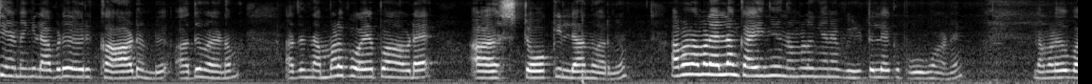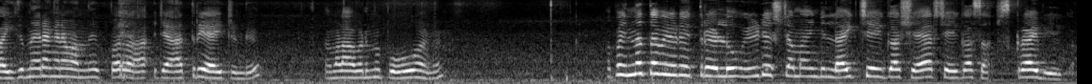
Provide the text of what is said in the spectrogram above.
ചെയ്യണമെങ്കിൽ അവിടെ ഒരു കാർഡുണ്ട് അത് വേണം. അത് നമ്മൾ പോയപ്പോൾ അവിടെ സ്റ്റോക്ക് ഇല്ല എന്ന് പറഞ്ഞു. അപ്പോൾ നമ്മളെല്ലാം കഴിഞ്ഞ് നമ്മളിങ്ങനെ വീട്ടിലേക്ക് പോവുകയാണ് നമ്മൾ വൈകുന്നേരം അങ്ങനെ വന്ന് ഇപ്പോൾ രാത്രി ആയിട്ടുണ്ട്. നമ്മൾ അവിടുന്ന് പോവുകയാണ് അപ്പോൾ ഇന്നത്തെ വീഡിയോ ഇത്രയേ ഉള്ളൂ. വീഡിയോ ഇഷ്ടമായെങ്കിൽ ലൈക്ക് ചെയ്യുക ഷെയർ ചെയ്യുക സബ്സ്ക്രൈബ് ചെയ്യുക.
